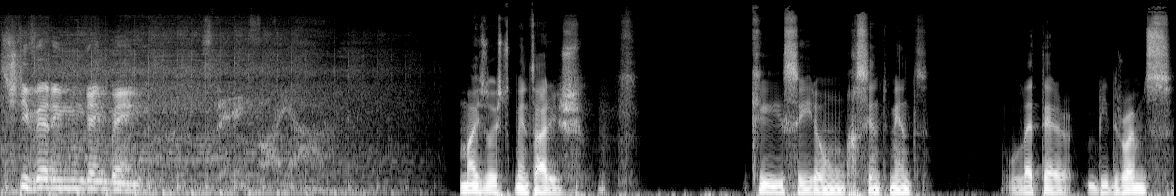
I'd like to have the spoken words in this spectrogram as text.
se estiverem num Gang Bang. mais dois documentários que saíram recentemente: Let There Be Drums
